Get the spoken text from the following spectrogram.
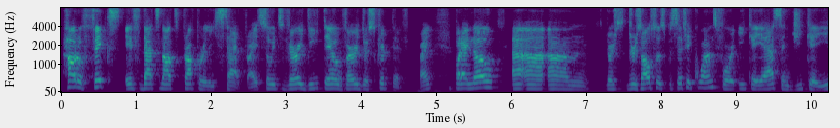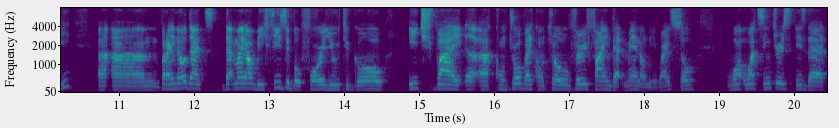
how to fix if that's not properly set, right? So it's very detailed, very descriptive, right? But I know uh, uh um, there's there's also specific ones for EKS and GKE, uh, um, but I know that that might not be feasible for you to go each by uh, uh control by control, verifying that manually, right? So what, what's interesting is that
